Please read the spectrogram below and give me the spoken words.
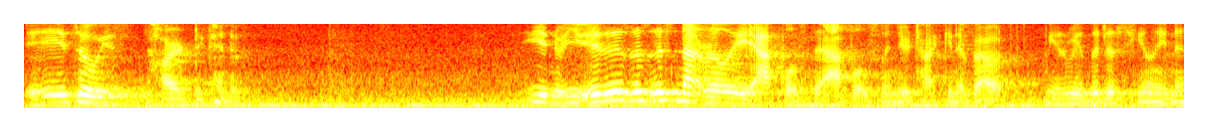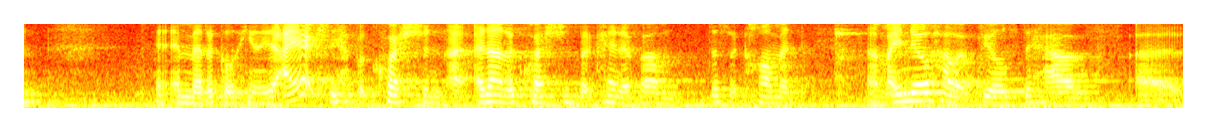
it's always hard to kind of you know, it is, it's not really apples to apples when you're talking about you know religious healing and, and medical healing. I actually have a question, uh, not a question, but kind of um, just a comment. Um, I know how it feels to have uh,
